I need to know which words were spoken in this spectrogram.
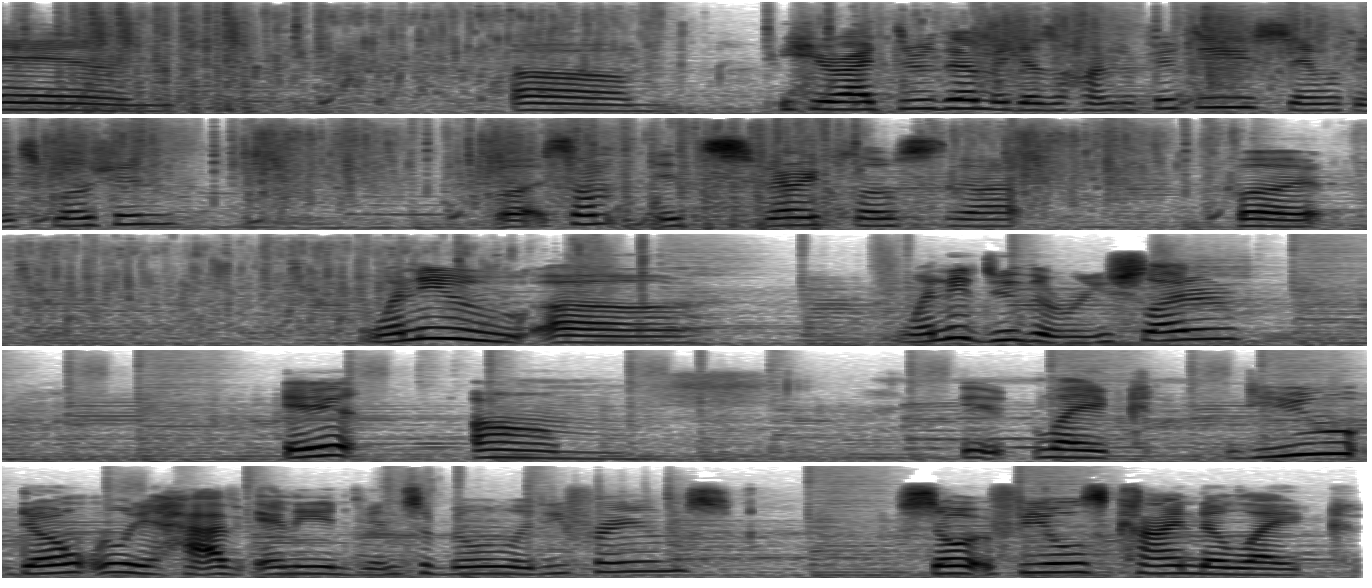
And um you ride through them, it does 150. Same with the explosion. But some, it's very close to that. But when you uh, when you do the Reefslider, it um, it like you don't really have any invincibility frames, so it feels kind of like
